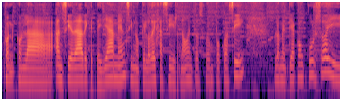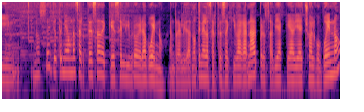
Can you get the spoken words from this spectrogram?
con, con, la ansiedad de que te llamen, sino que lo dejas ir, ¿no? Entonces fue un poco así. Lo metí a concurso y no sé, yo tenía una certeza de que ese libro era bueno, en realidad. No tenía la certeza de que iba a ganar, pero sabía que había hecho algo bueno.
